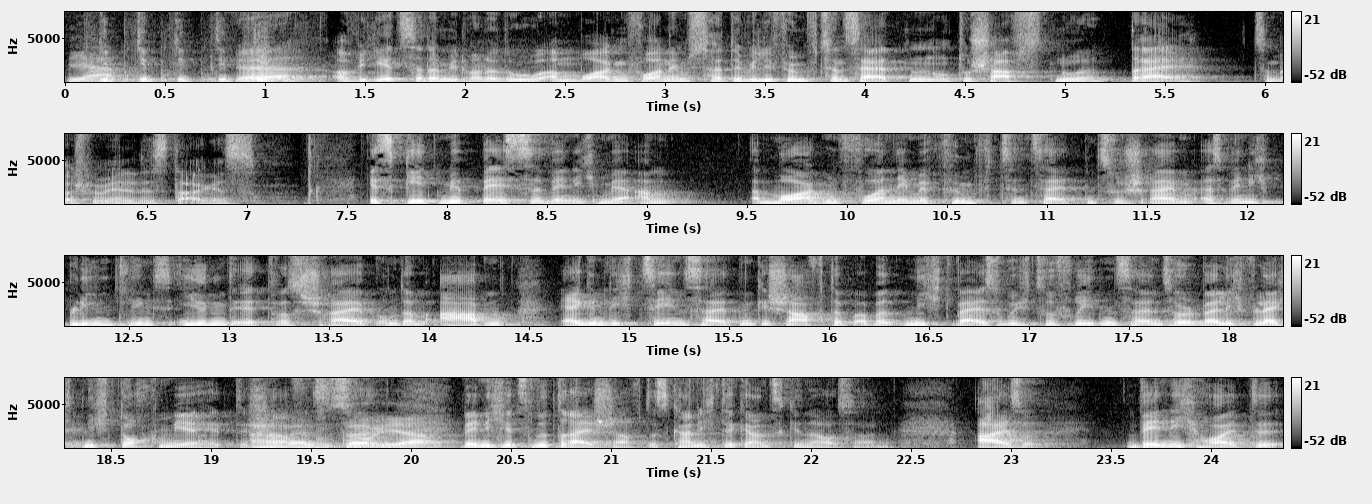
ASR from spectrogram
Ja. dip, dip, dip, dip, Ja, dip. ja. aber wie geht's dir damit, wenn du am Morgen vornimmst, heute will ich 15 Seiten und du schaffst nur drei, zum Beispiel am Ende des Tages? Es geht mir besser, wenn ich mir am am Morgen vornehme, 15 Seiten zu schreiben, als wenn ich blindlings irgendetwas schreibe und am Abend eigentlich 10 Seiten geschafft habe, aber nicht weiß, ob ich zufrieden sein soll, weil ich vielleicht nicht doch mehr hätte Ah, schaffen weißt du, sollen. ja. Wenn ich jetzt nur drei schaffe, das kann ich dir ganz genau sagen. Also, wenn ich heute,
